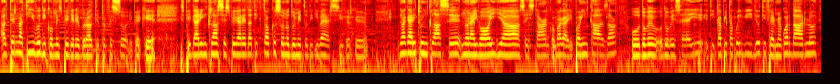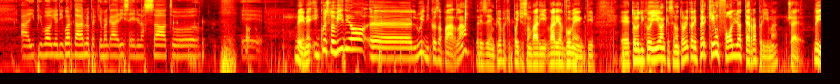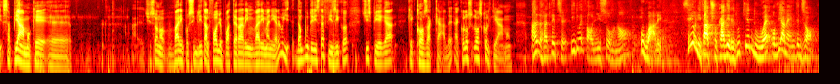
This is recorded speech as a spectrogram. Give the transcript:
alternativo di come spiegherebbero altri professori, perché spiegare in classe e spiegare da TikTok sono due metodi diversi, perché magari tu in classe non hai voglia, sei stanco, magari poi in casa o dove, o dove sei e ti capita quel video, ti fermi a guardarlo, hai più voglia di guardarlo perché magari sei rilassato. E... Bene, in questo video eh, lui di cosa parla, per esempio, perché poi ci sono vari, vari argomenti, eh, te lo dico io anche se non te lo ricordi, perché un foglio a terra prima? Cioè, noi sappiamo che eh, ci sono varie possibilità, il foglio può atterrare in varie maniere, lui da un punto di vista fisico ci spiega che cosa accade. Ecco, lo, lo ascoltiamo. Allora, attenzione, i due fogli sono uguali. Se io li faccio cadere tutti e due, ovviamente, insomma,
